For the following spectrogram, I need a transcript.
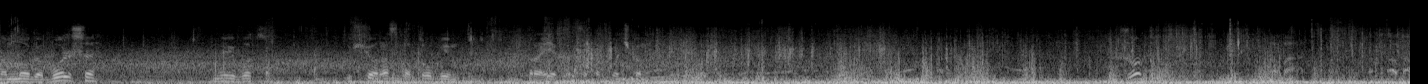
намного больше. Ну и вот еще раз попробуем проехаться по кочкам прыжок. Оба. Оба.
